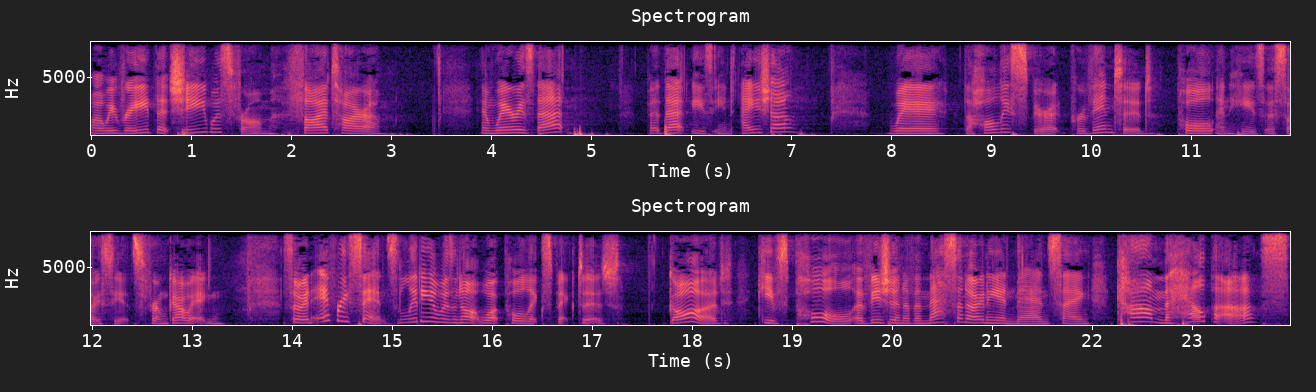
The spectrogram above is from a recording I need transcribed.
Well, we read that she was from Thyatira. And where is that? But that is in Asia, where the Holy Spirit prevented Paul and his associates from going. So, in every sense, Lydia was not what Paul expected. God gives Paul a vision of a Macedonian man saying, Come, help us.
